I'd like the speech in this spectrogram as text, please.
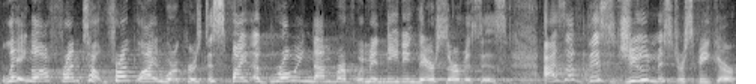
laying off front frontline workers despite a growing number of women needing their services. As of this June, Mr. Speaker,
